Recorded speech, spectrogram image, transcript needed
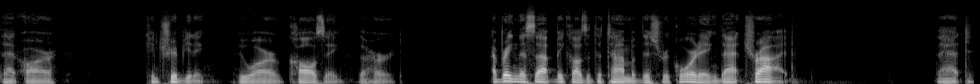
that are contributing, who are causing the hurt. I bring this up because at the time of this recording, that tribe, that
